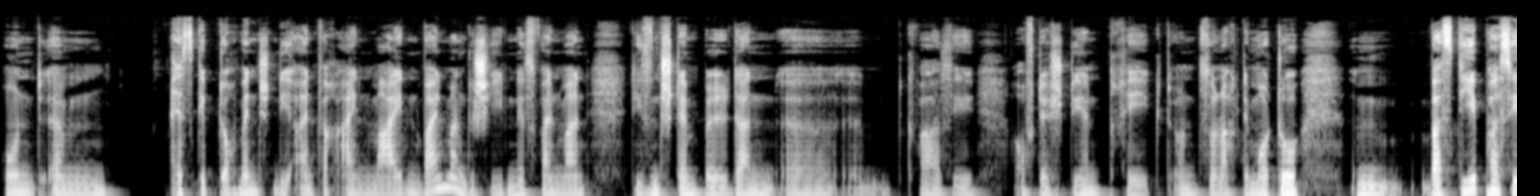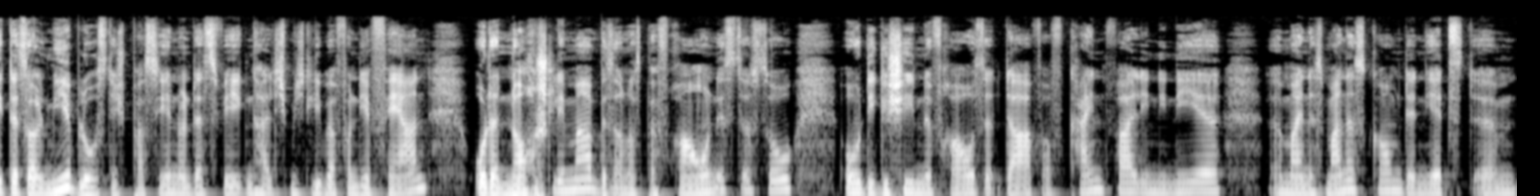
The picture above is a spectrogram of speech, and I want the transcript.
Und ähm, es gibt auch Menschen, die einfach einen meiden, weil man geschieden ist, weil man diesen Stempel dann äh, ähm, quasi auf der Stirn trägt. Und so nach dem Motto, ähm, was dir passiert, das soll mir bloß nicht passieren und deswegen halte ich mich lieber von dir fern. Oder noch schlimmer, besonders bei Frauen ist es so, oh, die geschiedene Frau darf auf keinen Fall in die Nähe äh, meines Mannes kommen, denn jetzt ähm,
